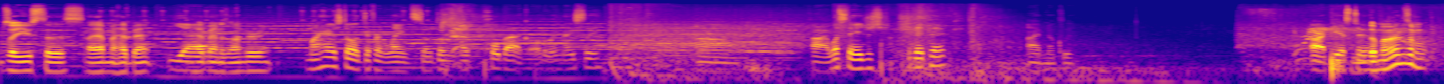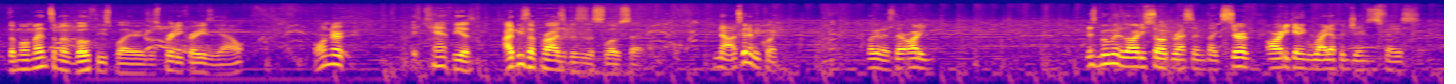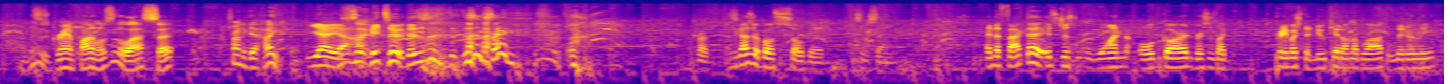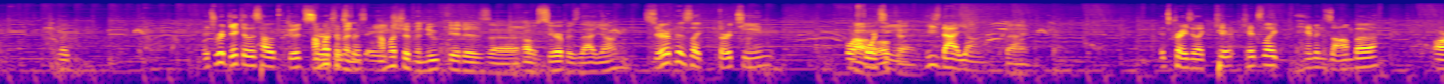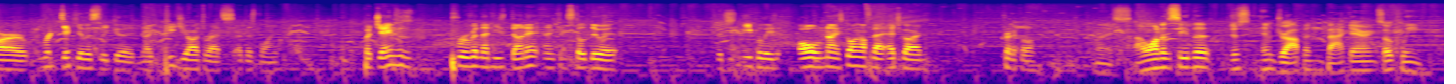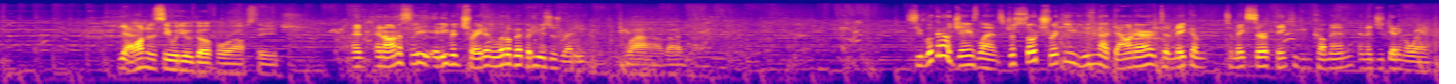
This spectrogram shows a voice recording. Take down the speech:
I'm so used to this. I have my headband. Yeah. Headband is under it. My hair is still a different length, so it doesn't like pull back all the way nicely. Um, all right, what stage did they pick? I have no clue. All right, PS2. The momentum, the momentum of both these players is pretty crazy. I I wonder, it can't be a. I'd be surprised if this is a slow set. no, it's gonna be quick. Look at this. They're already. This movement is already so aggressive. Like Syrup already getting right up in James's face. And this is grand final. This is the last set. I'm trying to get hype. Yeah, yeah. Me too. This is this is insane. Bro, these guys are both so good. It's insane. And the fact that it's just one old guard versus like pretty much the new kid on the block, literally, like it's ridiculous how good How Syrup much is of for his an, age. how much of a new kid is? Uh, oh, syrup is that young? Syrup is like 13 or Oh, 14. okay. He's that young. Dang. It's crazy. Like ki kids like him and Zamba are ridiculously good, like PGR threats at this point. But James has proven that he's done it and can still do it, which is equally. Oh, nice, going off of that edge guard, critical. Nice. I wanted to see the just him dropping, back airing so clean. Yeah. I wanted to see what he would go for off stage. and and honestly, it even traded a little bit, but he was just ready. Wow, that See, look at how James lands. Just so tricky using that down air to make him to make Syrup think he can come in, and then just getting away.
